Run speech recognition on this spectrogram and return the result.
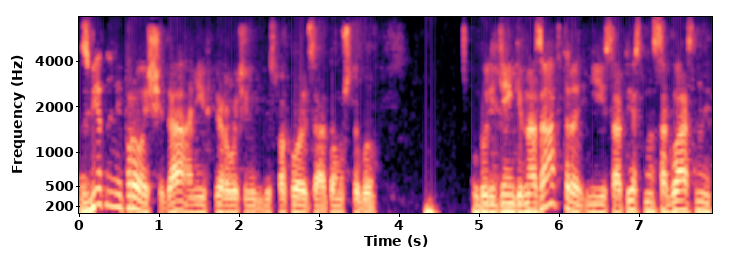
С бедными проще, да, они в первую очередь беспокоятся о том, чтобы были деньги на завтра и, соответственно, согласны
